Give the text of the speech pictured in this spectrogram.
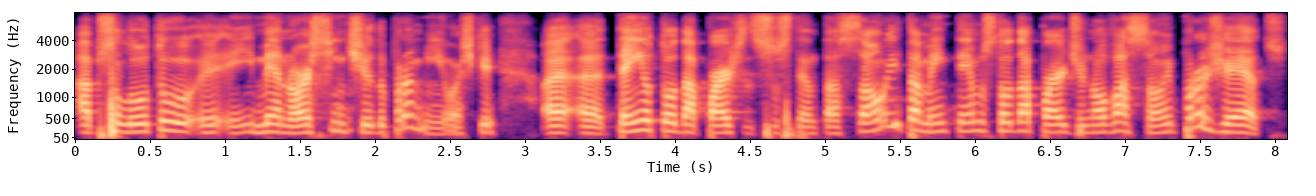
absoluto e menor sentido para mim. Eu acho que é, é, tenho toda a parte de sustentação e também temos toda a parte de inovação e projetos.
